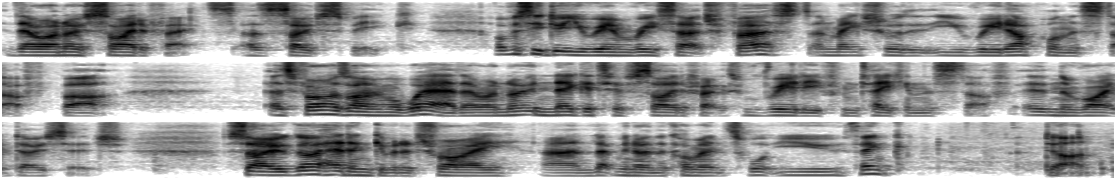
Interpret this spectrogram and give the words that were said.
There are no side effects, as so to speak. Obviously do your own research first and make sure that you read up on this stuff, but as far as I'm aware, there are no negative side effects really from taking this stuff in the right dosage. So go ahead and give it a try and let me know in the comments what you think. Done.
